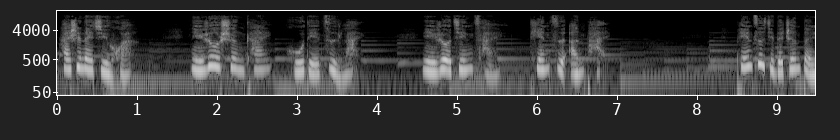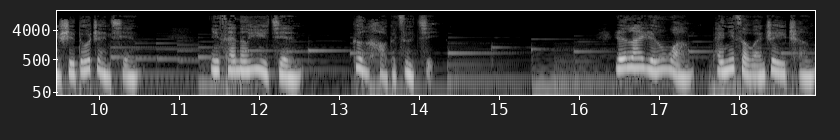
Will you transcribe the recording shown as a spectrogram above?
还是那句话，你若盛开，蝴蝶自来；你若精彩，天自安排。凭自己的真本事多挣钱，你才能遇见更好的自己。人来人往，陪你走完这一程。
